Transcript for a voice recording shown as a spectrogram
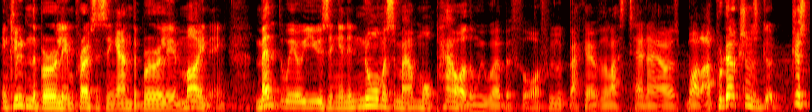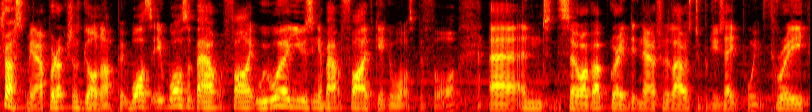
including the beryllium processing and the beryllium mining, meant that we were using an enormous amount more power than we were before. If we look back over the last 10 hours, well, our production's, just trust me, our production's gone up. It was it was about 5, we were using about 5 gigawatts before, uh, and so I've upgraded it now to allow us to produce 8.3,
